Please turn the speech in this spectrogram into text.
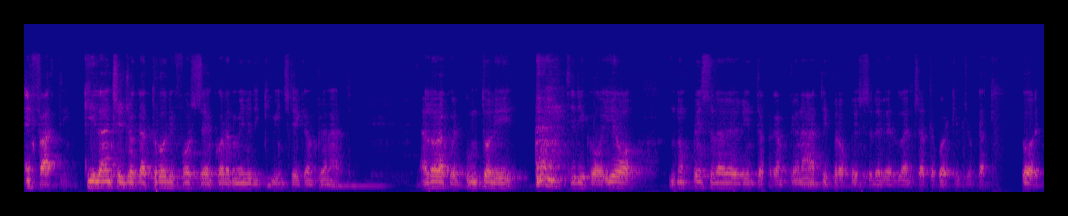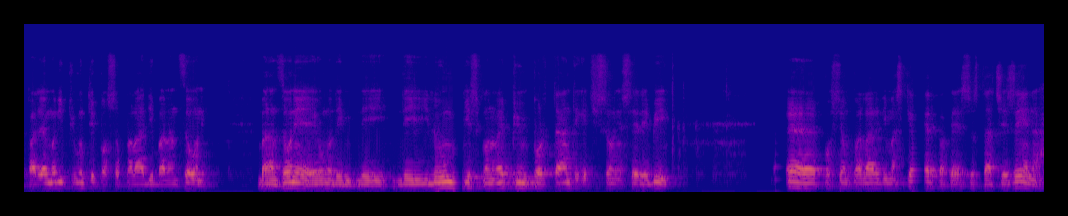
infatti, chi lancia i giocatori forse è ancora meglio di chi vince i campionati. Allora a quel punto lì ti dico, io non penso di aver vinto i campionati, però penso di aver lanciato qualche giocatore. Parliamo di punti, posso parlare di Balanzoni Balanzoni è uno dei, dei, dei, lunghi, secondo me, più importanti che ci sono in Serie B. Eh, possiamo parlare di Mascherpa, che adesso sta a Cesena,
